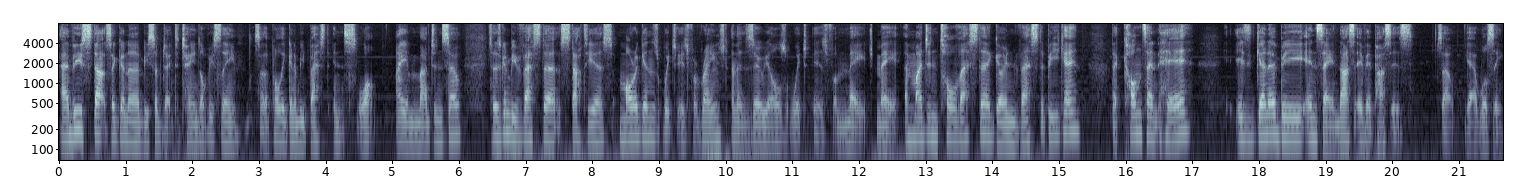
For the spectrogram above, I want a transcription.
Uh, these stats are going to be subject to change, obviously. So they're probably going to be best in slot. I imagine so. So there's going to be Vesta, Statius, Morrigan's, which is for ranged, and then Zuriel's, which is for mage. Mate, imagine Torvesta going Vesta PK. The content here is going to be insane. That's if it passes. So, yeah, we'll see.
